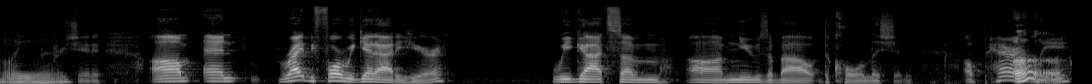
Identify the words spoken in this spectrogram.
Why you man? Appreciate it. Um, and right before we get out of here, we got some um news about the coalition. Apparently, Oh.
